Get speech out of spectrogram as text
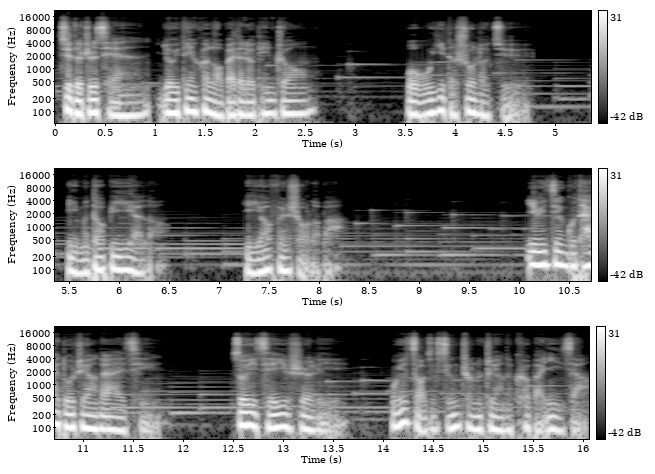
记得之前有一天和老白的聊天中，我无意的说了句。你们到毕业了，也要分手了吧？因为见过太多这样的爱情，所以潜意识里，我也早就形成了这样的刻板印象。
